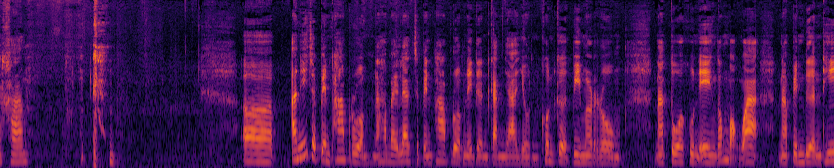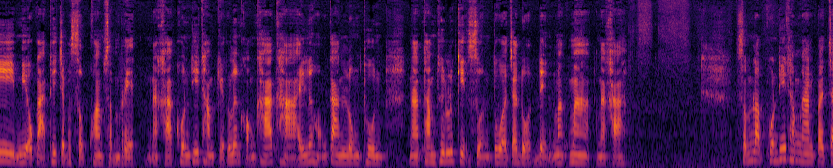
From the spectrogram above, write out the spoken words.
นะคะเอ่ออันนี้จะเป็นภาพรวมนะคะใบแรกจะเป็นภาพรวมในเดือนกันยายน คนเกิดปีมะโรงนะตัวคุณเองต้องบอกว่านะเป็นเดือนที่มีโอกาสที่จะประสบความสำเร็จนะคะคนที่ทำเกี่ยวกับเรื่องของค้าขายเรื่องของการลงทุนนะทำธุรกิจส่วนตัวจะโดดเด่นมาก ๆนะคะ สำหรับคนที่ทำงานประจ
